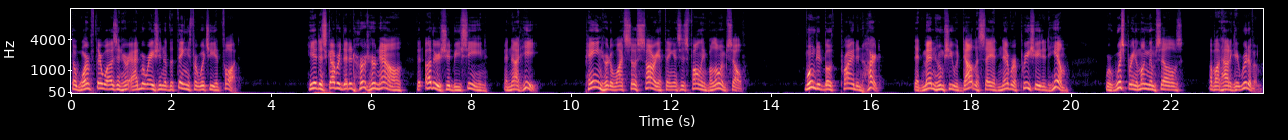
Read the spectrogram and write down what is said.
the warmth there was in her admiration of the things for which he had fought. He had discovered that it hurt her now that others should be seen and not he, pained her to watch so sorry a thing as his falling below himself, wounded both pride and heart that men whom she would doubtless say had never appreciated him were whispering among themselves about how to get rid of him.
